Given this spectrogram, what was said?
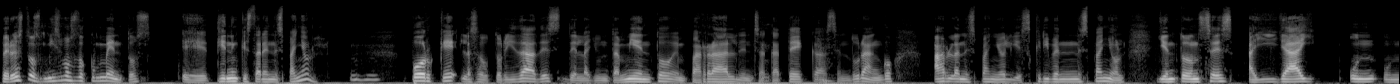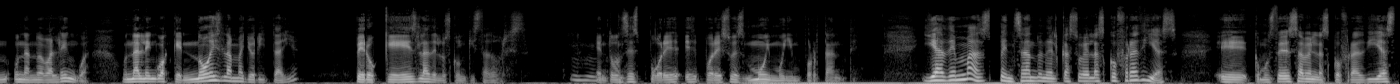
Pero estos mismos documentos eh, tienen que estar en español. Porque las autoridades del ayuntamiento en Parral, en Zacatecas, en Durango, hablan español y escriben en español, y entonces ahí ya hay una nueva lengua, una lengua que no es la mayoritaria, pero que es la de los conquistadores. Entonces, por, e, eh, por eso es muy, muy importante. Y además, pensando en el caso de las cofradías, eh, como ustedes saben, las cofradías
